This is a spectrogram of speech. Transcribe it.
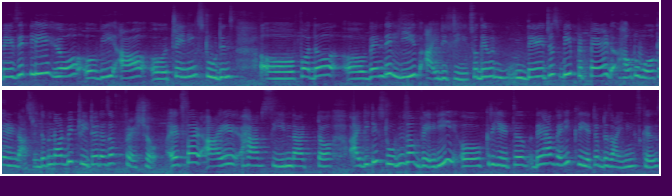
basically here we are training students for the when they leave IDT. So they would they just be prepared how to work in industry. They will not be treated as a fresher. As far I have seen that uh, IDT students are very uh, creative, they have very creative designing skills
